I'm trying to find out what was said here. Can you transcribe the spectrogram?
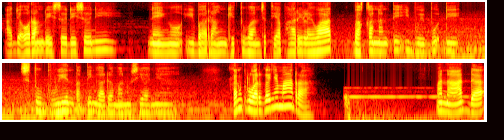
ada orang desa-desa nih nengok barang gituan setiap hari lewat. Bahkan nanti ibu-ibu di setubuin tapi nggak ada manusianya. Kan keluarganya marah. Mana ada.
